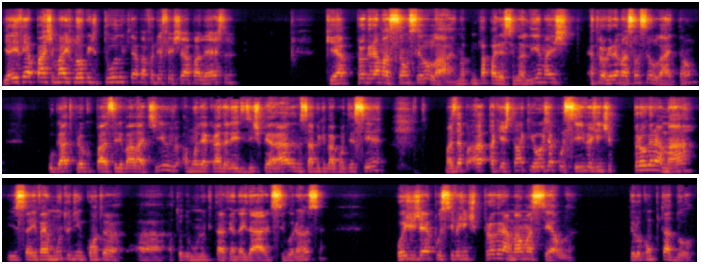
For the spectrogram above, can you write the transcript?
e aí vem a parte mais louca de tudo, que é para poder fechar a palestra, que é a programação celular. Não está aparecendo ali, mas é programação celular. Então, o gato preocupado se ele vai latir, a molecada ali desesperada, não sabe o que vai acontecer. Mas a, a, questão é que hoje é possível a gente programar, isso aí vai muito de encontro a, a, a todo mundo que está vendo aí da área de segurança. Hoje já é possível a gente programar uma célula pelo computador,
